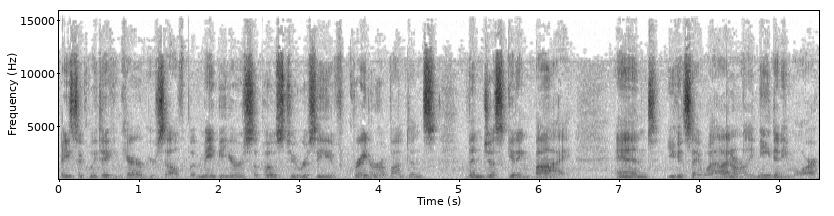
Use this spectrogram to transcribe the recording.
basically taking care of yourself, but maybe you're supposed to receive greater abundance than just getting by. And you can say, well, I don't really need any more,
